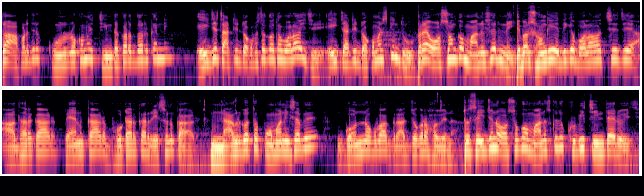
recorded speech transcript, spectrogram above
তো আপনাদের কোনো রকমের চিন্তা করার দরকার নেই? এই যে চারটি ডকুমেন্টসের কথা বলা হয়েছে, এই চারটি ডকুমেন্টস কিন্তু প্রায় অসংখ্য মানুষের নেই। এবার সঙ্গে এদিকে বলা হচ্ছে যে Aadhaar card, PAN card, voter card, ration card, নাগরিকত্ব প্রমাণ হিসাবে গণ্য বা গ্রাহ্য করা হবে না। তো সেই জন্য অসংখ্য মানুষ কিন্তু খুবই চিন্তায় রয়েছে।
